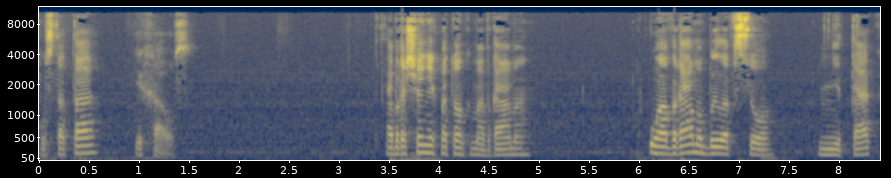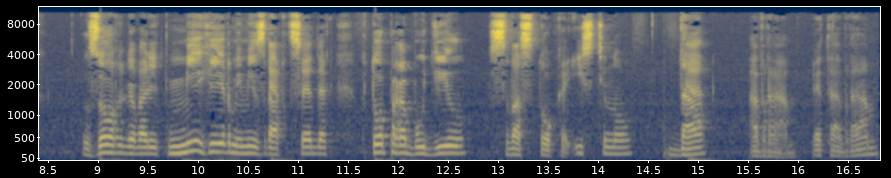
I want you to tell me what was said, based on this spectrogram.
Пустота и хаос. Обращение к потомкам Авраама. У Авраама было все не так. Зор говорит, Мигир Мимизрах Цедек, кто пробудил с востока истину? Да, Авраам. Это Авраам.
